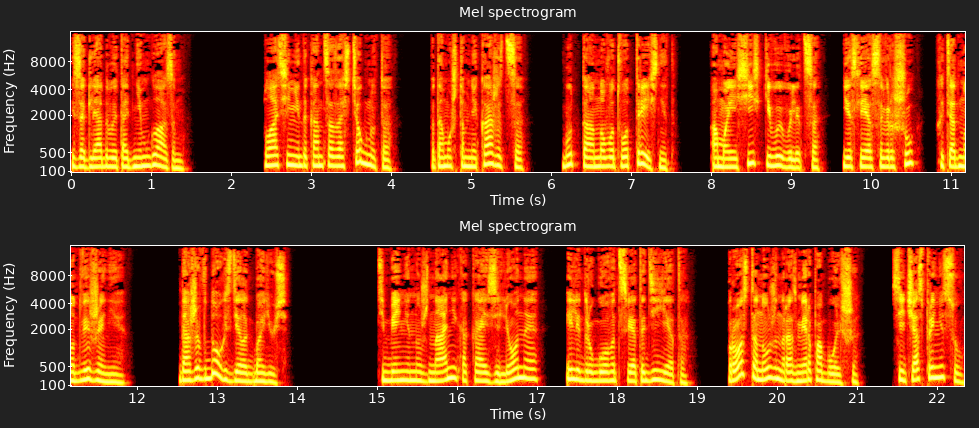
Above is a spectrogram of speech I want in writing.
и заглядывает одним глазом. Платье не до конца застегнуто, потому что мне кажется, будто оно вот-вот треснет, а мои сиськи вывалятся, если я совершу хоть одно движение. Даже вдох сделать боюсь. Тебе не нужна никакая зеленая или другого цвета диета. Просто нужен размер побольше. Сейчас принесу.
